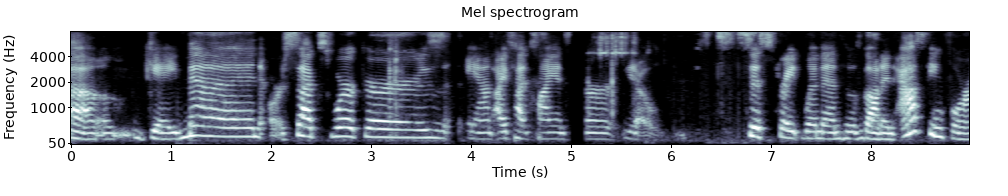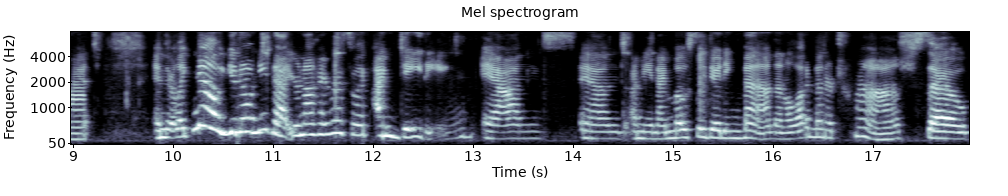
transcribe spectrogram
um, gay men or sex workers. And I've had clients that are, you know, cis straight women who've gone in asking for it. And they're like, no, you don't need that. You're not high risk. They're like, I'm dating. And and I mean, I'm mostly dating men, and a lot of men are trash. So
